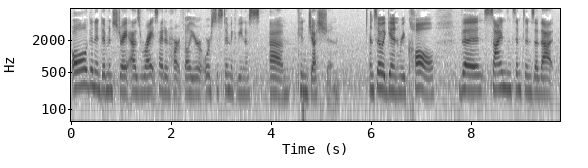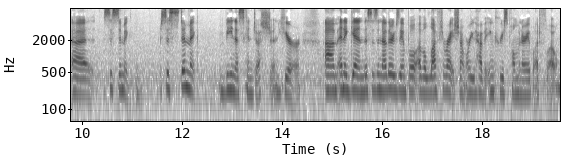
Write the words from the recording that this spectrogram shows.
all going to demonstrate as right sided heart failure or systemic venous um, congestion. And so, again, recall the signs and symptoms of that uh, systemic systemic venous congestion here. Um, and again, this is another example of a left to right shunt where you have increased pulmonary blood flow.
